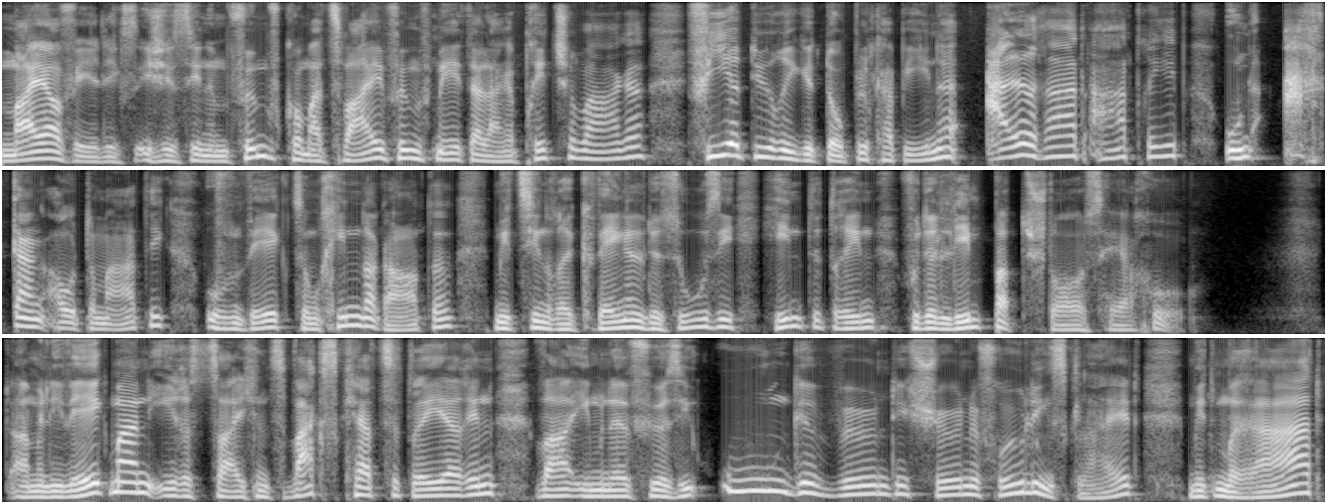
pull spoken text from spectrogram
Meier Felix ist in seinem 5,25 Meter langen Pritschenwagen, viertürige Doppelkabine, Allradantrieb und Achtgangautomatik auf dem Weg zum Kindergarten mit seiner quengelnden Susi hinter drin von der Limpertstraße hergekommen. Amelie Wegmann, ihres Zeichens Wachskerzedreherin, war in einem für sie ungewöhnlich schöne Frühlingskleid mit dem Rad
